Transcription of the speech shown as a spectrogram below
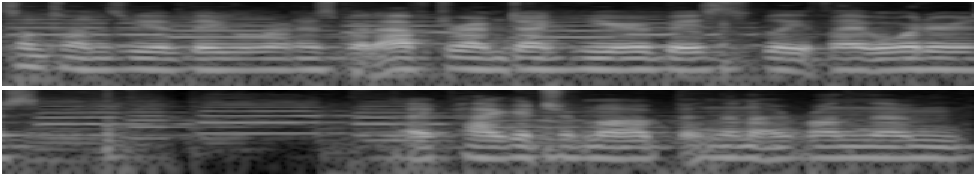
sometimes we have bagel runners. But after I'm done here, basically, if I have orders, I package them up and then I run them.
